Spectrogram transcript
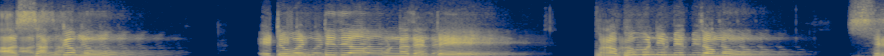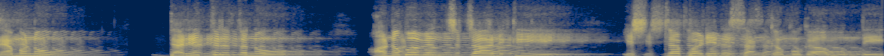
ఆ సంఘము ఎటువంటిదిగా ఉన్నదంటే ప్రభువు నిమిత్తము శ్రమను దరిద్రతను అనుభవించటానికి ఇష్టపడిన సంఘముగా ఉంది.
